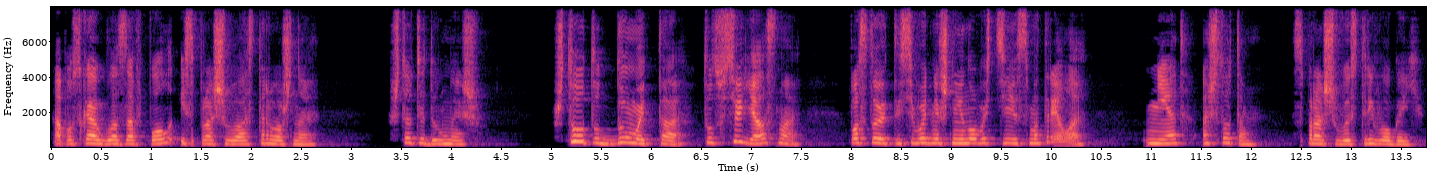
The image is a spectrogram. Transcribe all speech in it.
Опускаю глаза в пол и спрашиваю осторожно. «Что ты думаешь?» «Что тут думать-то? Тут все ясно. Постой, ты сегодняшние новости смотрела?» «Нет, а что там?» Спрашиваю с тревогой.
